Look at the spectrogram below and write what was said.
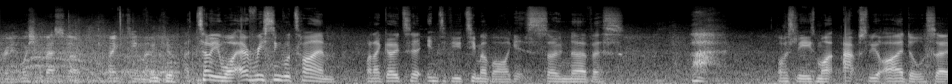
Brilliant. Wish you the best luck. Thank you, Timo. thank you. I tell you what, every single time when I go to interview Timo Boll, I get so nervous. Obviously, he's my absolute idol, so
